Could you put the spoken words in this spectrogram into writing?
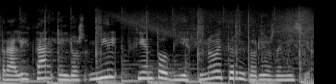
realizan en los 1.119 territorios de misión.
